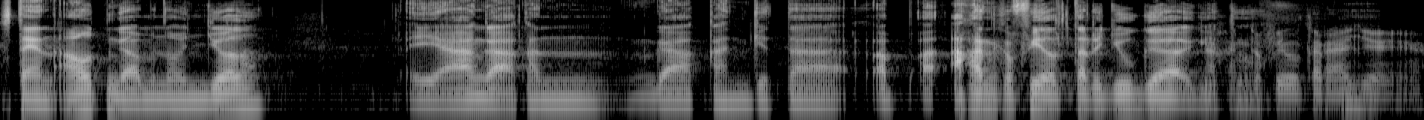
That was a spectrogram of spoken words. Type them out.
stand out nggak menonjol ya nggak akan nggak akan kita akan ke filter juga gitu akan ke filter aja ya.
